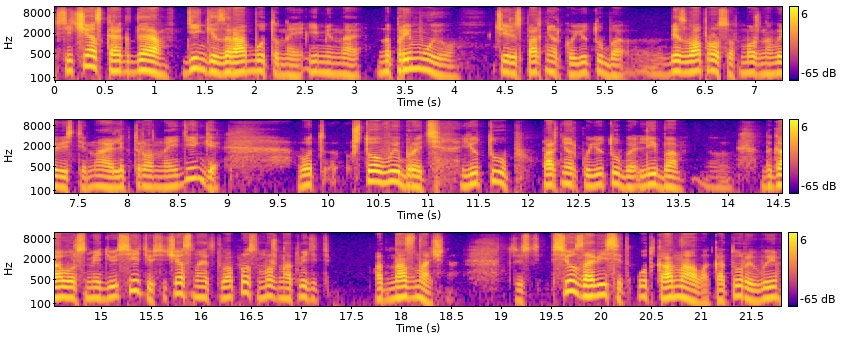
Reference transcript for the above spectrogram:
сейчас, когда деньги заработанные именно напрямую через партнерку YouTube без вопросов можно вывести на электронные деньги – вот что выбрать YouTube, партнерку YouTube, либо э, договор с медиасетью, сейчас на этот вопрос можно ответить однозначно. То есть все зависит от канала, который вы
